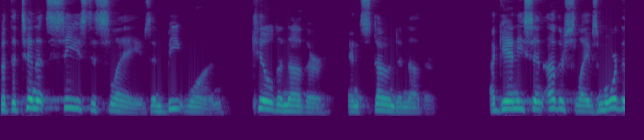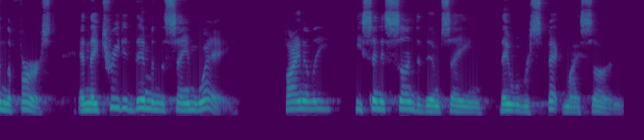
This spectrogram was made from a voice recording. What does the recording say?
But the tenants seized his slaves and beat one, killed another, and stoned another. Again, he sent other slaves, more than the first, and they treated them in the same way. Finally, he sent his son to them, saying, They will respect my son.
